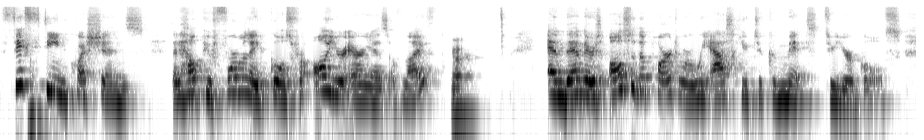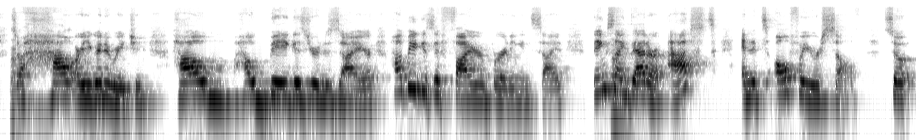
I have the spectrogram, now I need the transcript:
15 questions that help you formulate goals for all your areas of life. Yeah. And then there's also the part where we ask you to commit to your goals. Yeah. So how are you going to reach it? How how big is your desire? How big is the fire burning inside? Things yeah. like that are asked and it's all for yourself. So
